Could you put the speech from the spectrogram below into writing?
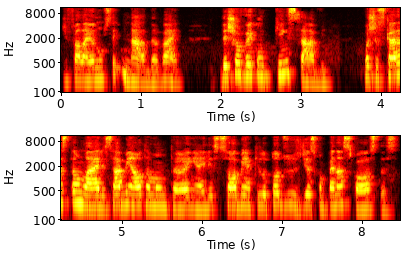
de falar, eu não sei nada, vai. Deixa eu ver com quem sabe. Poxa, os caras estão lá, eles sabem alta montanha, eles sobem aquilo todos os dias com o pé nas costas.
